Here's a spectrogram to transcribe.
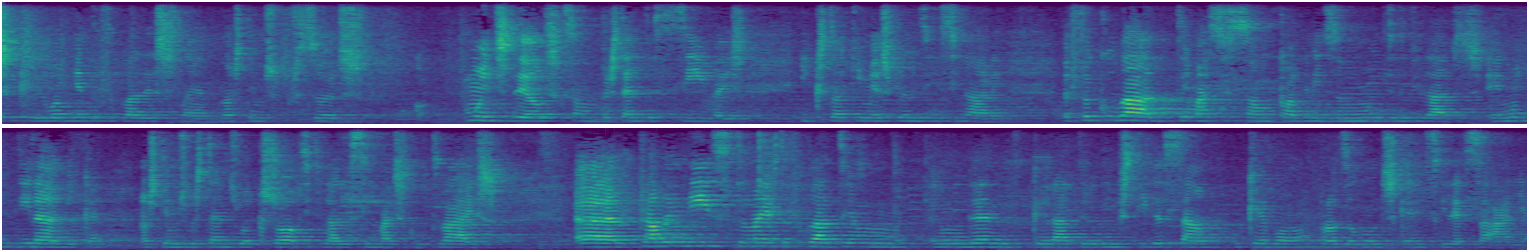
Vez que o ambiente da faculdade é excelente. Nós temos professores, muitos deles que são bastante acessíveis e que estão aqui mesmo para nos ensinarem. A faculdade tem uma associação que organiza muitas atividades, é muito dinâmica. Nós temos bastantes workshops atividades assim mais culturais. Ah, para além disso, também esta faculdade tem um, um grande caráter de investigação, o que é bom para os alunos que querem seguir essa área.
